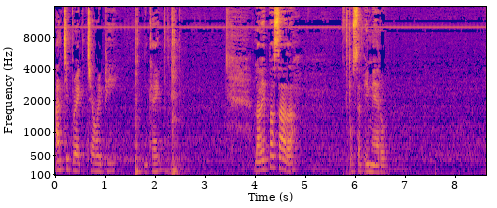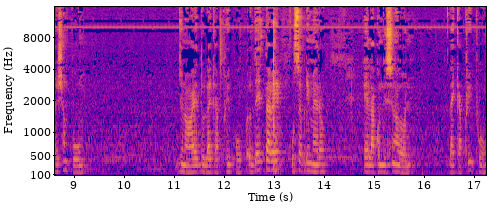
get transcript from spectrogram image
Anti-Break Therapy ok? La vez pasada usé primero el shampoo you know I do like a pre-poo pero de esta vez usé primero el acondicionador like a pre-poo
